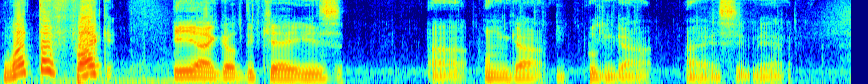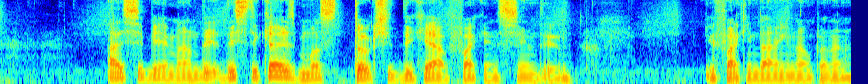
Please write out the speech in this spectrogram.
What the fuck? Yeah, I got DK. He's uh, Unga, Bunga, ICB. ICB, man. Th- This DK is most shit DK I've fucking seen, dude. You fucking dying in opener.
